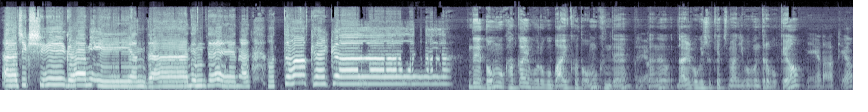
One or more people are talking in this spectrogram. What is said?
아직 실감이 안 나는데 난 어떡할까 근데 너무 가까이 부르고 마이크가 너무 큰데? 일단은 날 보기 싫겠지만 이 부분 들어볼게요. 네, 나갈게요.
